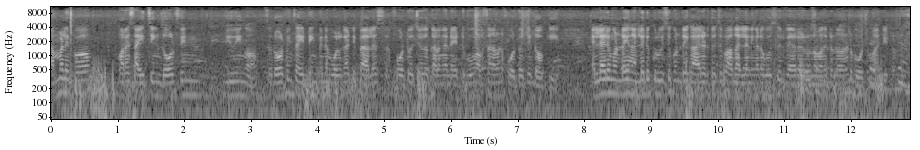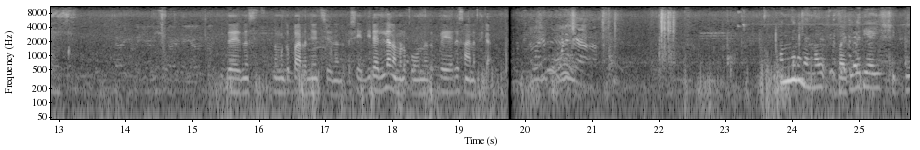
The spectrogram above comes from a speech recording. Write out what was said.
നമ്മളിപ്പോ കുറെ സൈറ്റിംഗ് ഡോൾഫിൻ വ്യൂയിങ്ങോ ഡോൾഫിൻ സൈറ്റിംഗ് പിന്നെ ബോൾഗാട്ടി പാലസ് ഫോട്ടോ വെച്ചൊക്കെ കറങ്ങാനായിട്ട് പോകും. അവസാനം നമ്മൾ ഫോട്ടോ വെച്ച് ഡോക്ക് ചെയ്യും. എല്ലാവരും കൊണ്ടുപോയി നല്ലൊരു ക്രൂസ് കൊണ്ടുപോയി കാലെടുത്ത് വെച്ചപ്പോൾ അതല്ല നിങ്ങളുടെ ക്രൂസ് വേറെ ഒരെണ്ണം വന്നിട്ടുണ്ടെന്ന് പറഞ്ഞിട്ട് ബോട്ട് മാറ്റിയിട്ടുണ്ട്. ഇതായിരുന്നു നമുക്ക് പറഞ്ഞു വെച്ചിരുന്നത്. പക്ഷെ ഇതിലല്ല നമ്മൾ പോകുന്നത്. വേറെ സാധനത്തിലാ അങ്ങനെ ഞങ്ങൾ വരി വരിയായി ഷിപ്പിൽ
